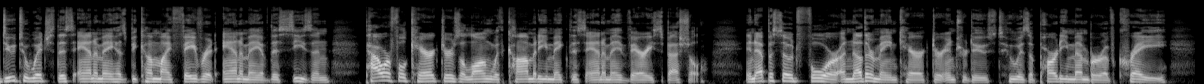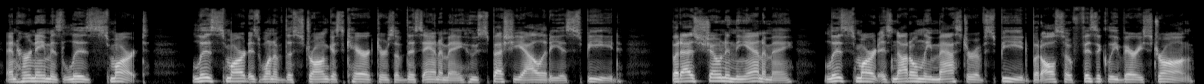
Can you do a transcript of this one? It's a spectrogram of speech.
due to which this anime has become my favorite anime of this season. Powerful characters along with comedy make this anime very special. In episode 4, another main character introduced who is a party member of Krai, and her name is Liz Smart. Liz Smart is one of the strongest characters of this anime whose speciality is speed. But as shown in the anime, Liz Smart is not only master of speed, but also physically very strong,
